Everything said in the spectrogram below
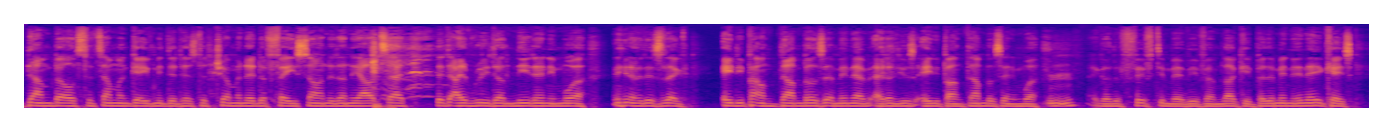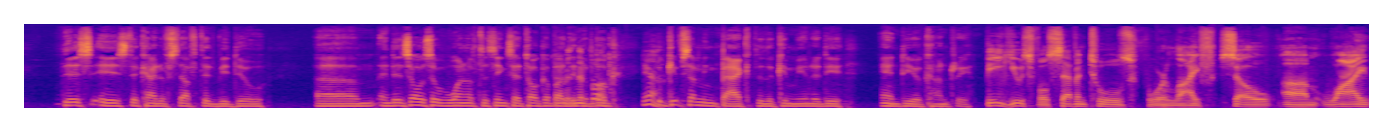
dumbbells that someone gave me that has the Terminator face on it on the outside that I really don't need anymore. You know, there's like 80 pound dumbbells. I mean, I, I don't use 80 pound dumbbells anymore. I go to 50 maybe if I'm lucky. But I mean, in any case, this is the kind of stuff that we do. Um, and it's also one of the things I talk about In in, the the, book, book, yeah. to give something back to the community and to your country. Be useful. Seven tools for life. So um, why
